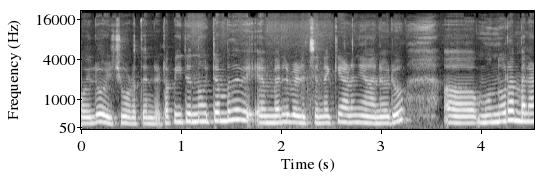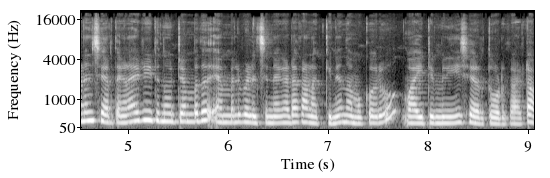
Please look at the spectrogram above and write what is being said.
ഓയിൽ ഒഴിച്ചു കൊടുത്തിട്ടുണ്ട് കേട്ടോ അപ്പോൾ ഇരുന്നൂറ്റമ്പത് എം എൽ വെളിച്ചെണ്ണയ്ക്കാണ് ഞാനൊരു മുന്നൂറ് എം എൽ ആണ് ചേർത്തേക്കണത് ഒരു ഇരുന്നൂറ്റമ്പത് എം എൽ വെളിച്ചെണ്ണയുടെ കണക്കിന് നമുക്കൊരു വൈറ്റമിൻ ഇ ചേർത്ത് കൊടുക്കാം കേട്ടോ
